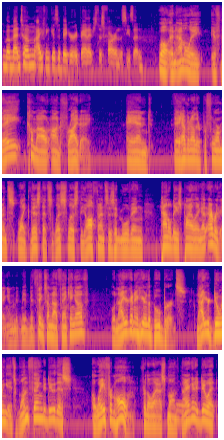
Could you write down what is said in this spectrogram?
momentum, I think, is a bigger advantage this far in the season. Well, and Emily, if they come out on Friday and they have another performance like this that's listless, the offense isn't moving, penalties piling up, everything, and things I'm not thinking of, well, now you're going to hear the boo birds. Now you're doing it's one thing to do this away from home for the last month. Mm-hmm. Now you're going to do it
